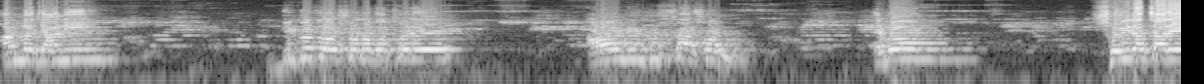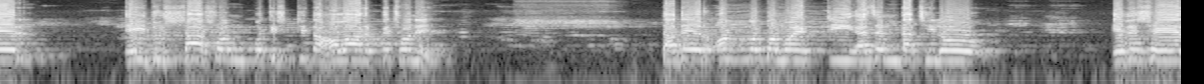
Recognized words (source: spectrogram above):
আমরা জানি, বিগত ষোলো বছরে আওয়ামী দুঃশাসন এবং স্বৈরাচারের এই দুঃশাসন প্রতিষ্ঠিত হওয়ার পেছনে তাদের অন্যতম একটি এজেন্ডা ছিল এদেশের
